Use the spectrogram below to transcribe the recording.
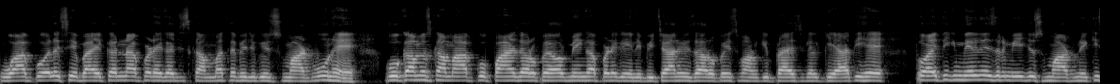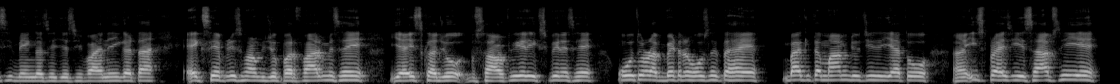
वो आपको अलग से बाय करना पड़ेगा, जिसका मतलब है जो कि स्मार्टफ़ोन है, वो कम अज़ कम आपको पाँच हज़ार रुपये और महँगा पड़ेगा। यानी पचानवे हज़ार रुपये स्मार्टफ़ोन की प्राइस निकल के आती है। तो आई थिंक मेरे नज़र में ये जो स्मार्टफ़ोन है, किसी भी एंगल से जस्टिफाई नहीं करता है। एक्सेप्ट स्मार्टफ़ोन जो परफॉर्मेंस है या इसका जो सॉफ्टवेयर एक्सपीरियंस है, वो थोड़ा बेटर हो सकता है। बाकी तमाम जो चीज़ें, या तो इस प्राइस के हिसाब से ही है,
